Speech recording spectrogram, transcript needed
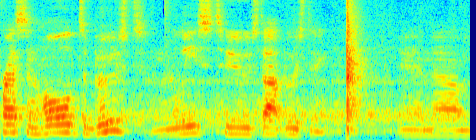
press and hold to boost and release to stop boosting. And um,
